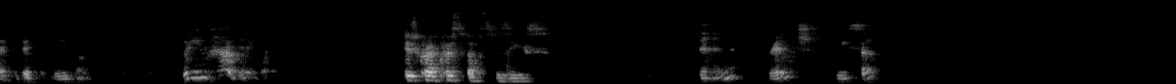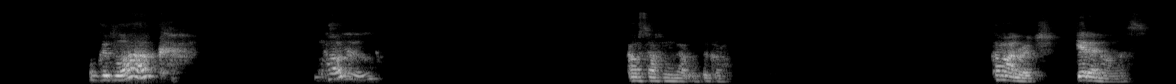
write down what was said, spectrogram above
I think they leave them. What do you have anyway? Craft Christoph's disease. Ben, Rich, Lisa? Well, good luck. Hug? too. I was talking about with the girl. Come on, Rich, get in on this.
